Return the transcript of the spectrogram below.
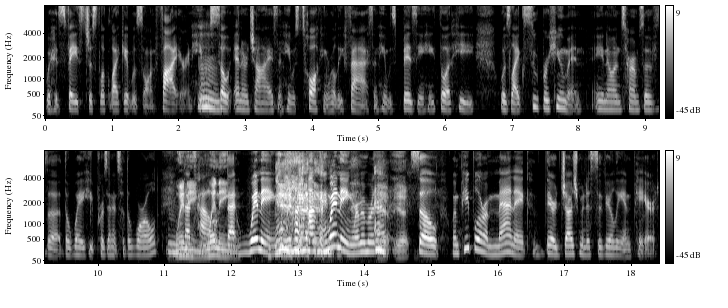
where his face just looked like it was on fire, and he was mm. so energized, and he was talking really fast, and he was busy. He thought he was like superhuman, you know, in terms of the the way he presented to the world. Mm. Winning, That's how winning. that winning. I'm winning. Remember that? Yeah, yeah. So when people are manic, their judgment is severely impaired.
